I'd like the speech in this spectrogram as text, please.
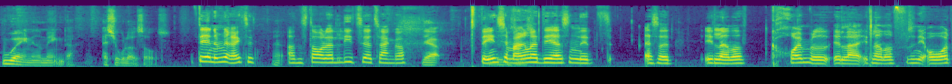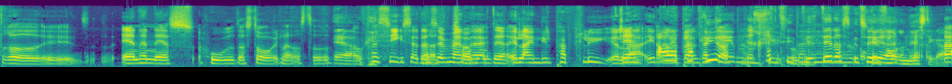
uanede mængder af chokoladesauce. Det er nemlig rigtigt. Og den står der lige til at tanke op. Ja, Det eneste, jeg mangler, det er sådan et, altså et eller andet krømmel, eller et eller andet fuldstændig overdrevet øh, ananas hoved, der står et eller andet sted. ja okay. Præcis, at der Eller simpelthen er, der, ikke? eller en lille paraply, eller Ja. et eller andet, der- der paraplyer. giver den- Det er rigtigt. der- Det er det, der skal til. Det ja. får du næste gang. Ja,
